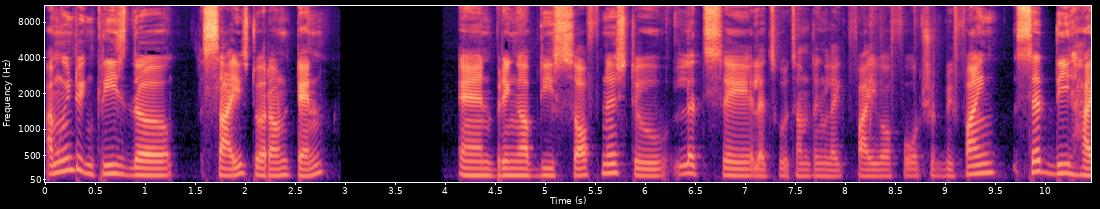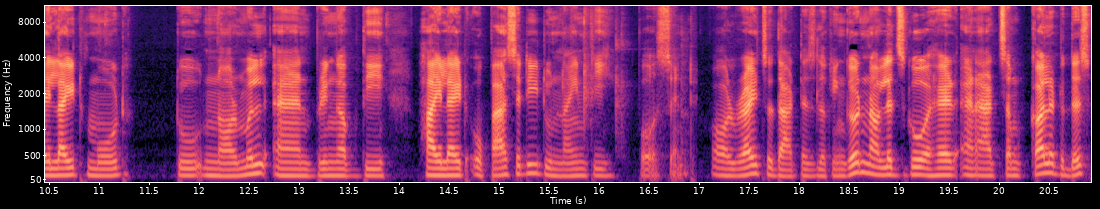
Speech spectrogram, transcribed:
I'm going to increase the size to around 10 and bring up the softness to let's say let's go something like 5 or 4 should be fine. Set the highlight mode to normal and bring up the highlight opacity to 90 percent. All right so that is looking good. Now let's go ahead and add some color to this.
